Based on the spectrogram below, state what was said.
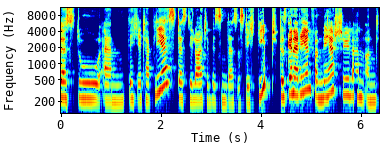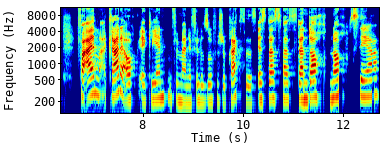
dass du ähm, dich etablierst, dass die Leute wissen, dass es dich gibt. Das Generieren von mehr Schülern und vor allem gerade auch äh, Klienten für meine philosophische Praxis ist das, was dann doch noch sehr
